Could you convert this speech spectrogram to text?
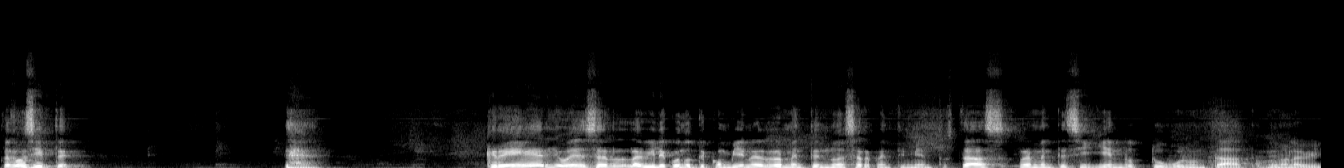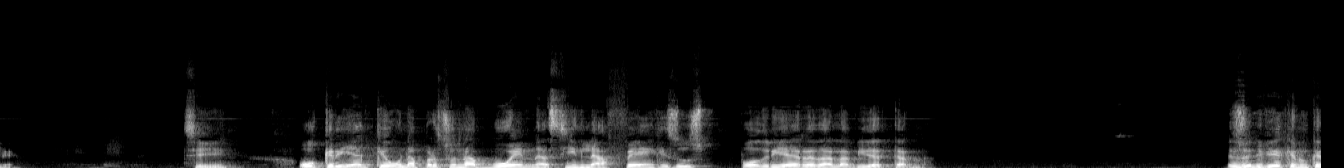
Déjame decirte, creer y obedecer la Biblia cuando te conviene realmente no es arrepentimiento. Estás realmente siguiendo tu voluntad, no la Biblia. ¿Sí? O creían que una persona buena sin la fe en Jesús podría heredar la vida eterna. Eso significa que nunca,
